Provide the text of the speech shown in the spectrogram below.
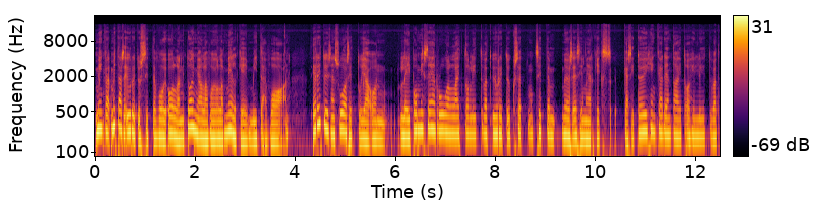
minkä, mitä se yritys sitten voi olla, niin toimiala voi olla melkein mitä vaan – Erityisen suosittuja on leipomiseen, ruoanlaittoon liittyvät yritykset, mutta sitten myös esimerkiksi käsitöihin, kädentaitoihin liittyvät,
